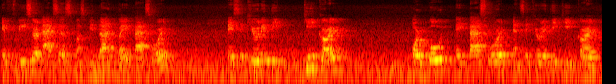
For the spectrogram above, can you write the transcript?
if freezer access must be done by a password, a security key card, or both a password and security key card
